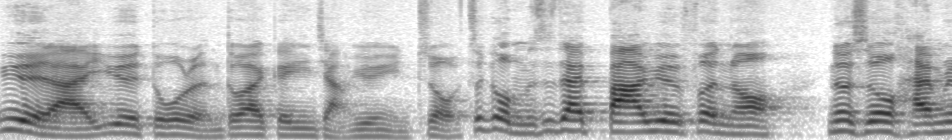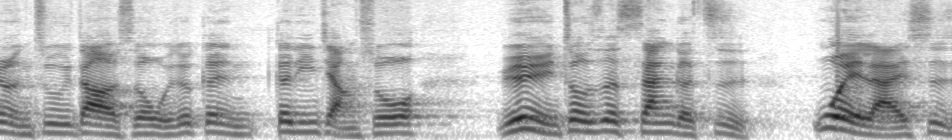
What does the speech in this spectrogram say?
越来越多人都在跟你讲元宇宙。这个我们是在八月份哦，那时候还没有人注意到的时候，我就跟跟你讲说，元宇宙这三个字。未来是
